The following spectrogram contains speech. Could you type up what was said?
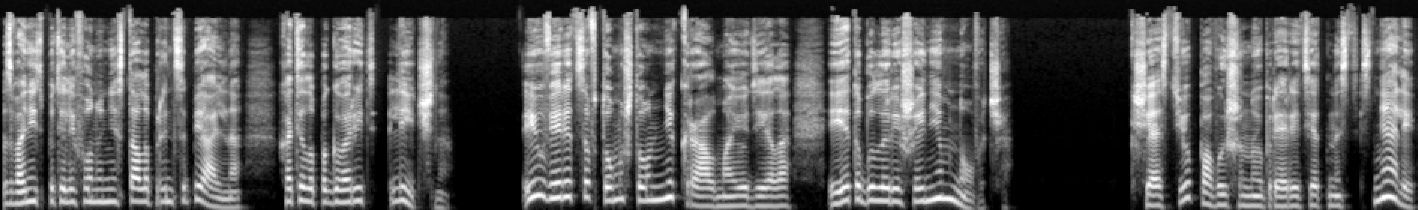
Звонить по телефону не стало принципиально, хотела поговорить лично и увериться в том, что он не крал моё дело, и это было решением Новича. К счастью, повышенную приоритетность сняли,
